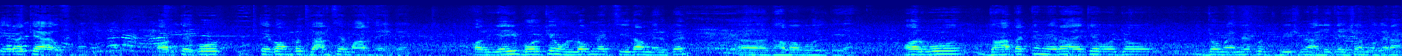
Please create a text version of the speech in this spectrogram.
तेरा क्या है उसमें? और तेको तेको हम लोग जान से मार देंगे। और यही बोल के उन लोग ने सीधा मेरे पे धावा बोल दिया। और वो जहाँ तक के मेरा है कि वो जो जो मैंने कुछ बीच में एलिगेशन वगैरह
